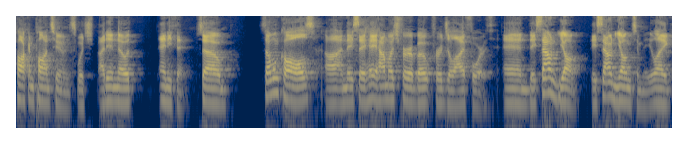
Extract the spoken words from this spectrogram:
talking pontoons, which I didn't know anything. So someone calls uh, and they say, "Hey, how much for a boat for July 4th?" And they sound young. They sound young to me. Like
